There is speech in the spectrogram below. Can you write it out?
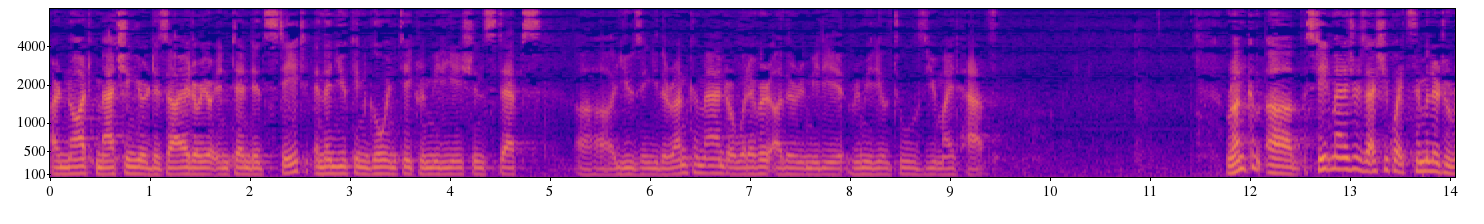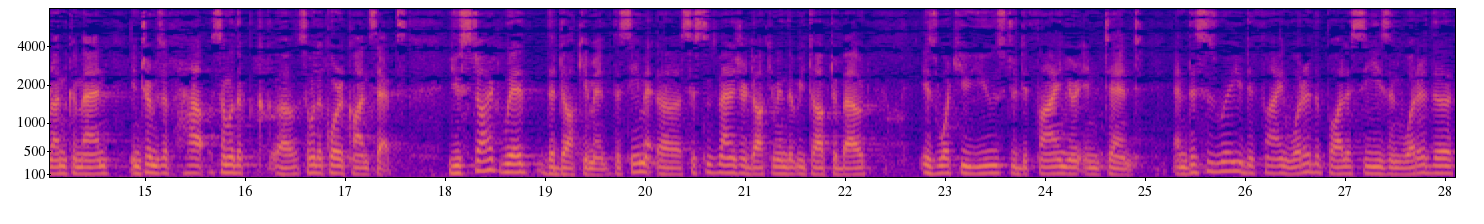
are not matching your desired or your intended state, and then you can go and take remediation steps uh, using either run command or whatever other remedial, remedial tools you might have. Run com- uh, state manager is actually quite similar to run command in terms of how some of the uh, some of the core concepts. You start with the document. The same uh, systems manager document that we talked about is what you use to define your intent. And this is where you define what are the policies and what are the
